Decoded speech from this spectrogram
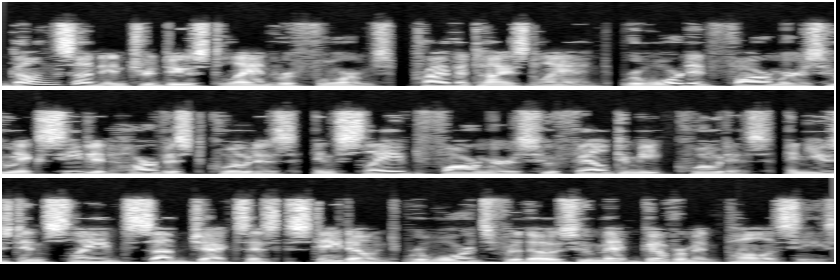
Gongsun introduced land reforms, privatized land, rewarded farmers who exceeded harvest quotas, enslaved farmers who failed to meet quotas, and used enslaved subjects as state-owned rewards for those who met government policies.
